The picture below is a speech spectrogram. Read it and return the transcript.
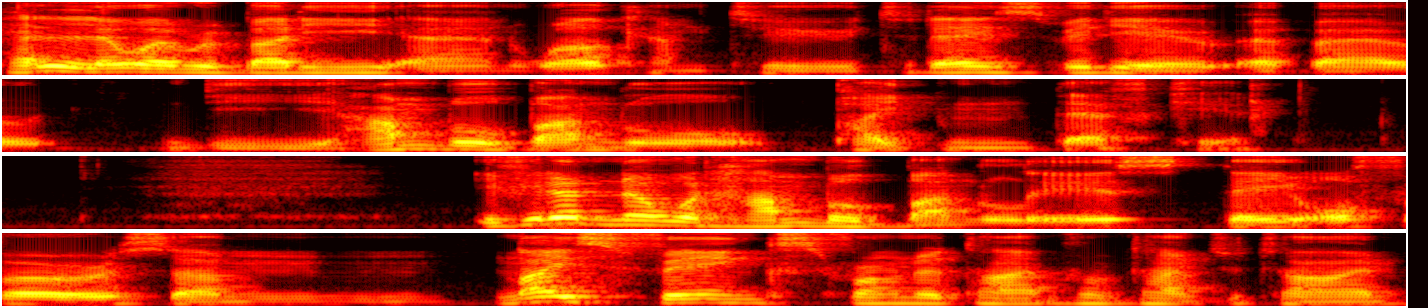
Hello everybody and welcome to today's video about the Humble Bundle Python Dev Kit. If you don't know what Humble Bundle is, they offer some nice things from the time from time to time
